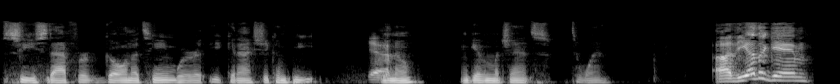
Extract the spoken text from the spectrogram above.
see Stafford go on a team where he can actually compete, Yeah. you know, and give him a chance to win. Uh, the other game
